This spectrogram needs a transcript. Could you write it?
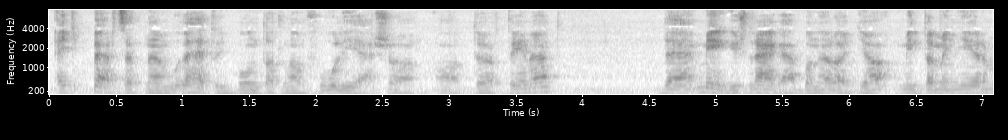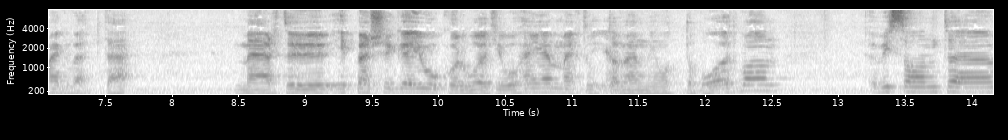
egy percet nem, lehet, hogy bontatlan fóliás a, a történet, de mégis drágábban eladja, mint amennyire megvette, mert ő éppenséggel jókor volt jó helyen, meg tudta Igen. venni ott a boltban, viszont ö,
